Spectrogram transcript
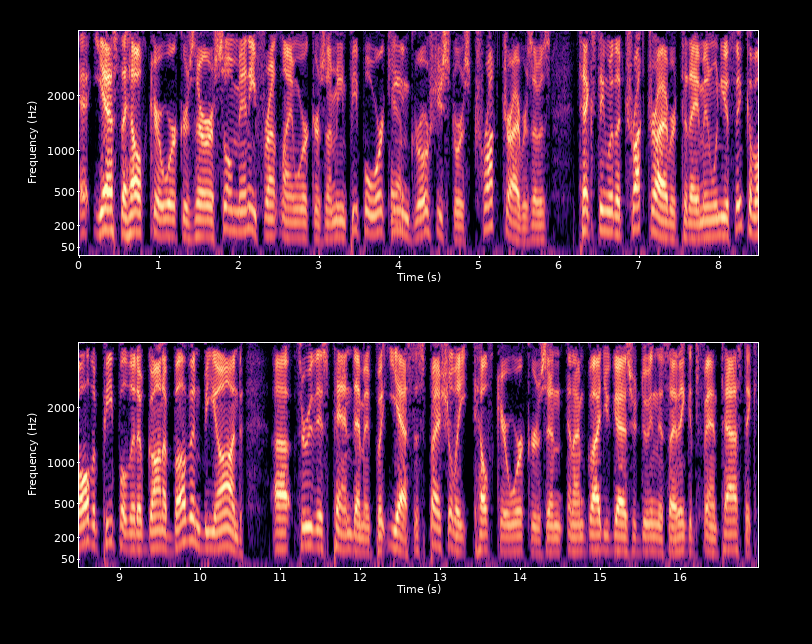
Uh, yes, the healthcare workers. There are so many frontline workers. I mean, people working yeah. in grocery stores, truck drivers. I was texting with a truck driver today. I mean, when you think of all the people that have gone above and beyond uh, through this pandemic, but yes, especially healthcare workers, and, and I'm glad you guys are doing this. I think it's fantastic.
